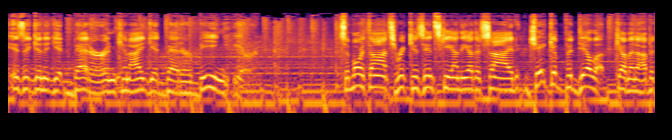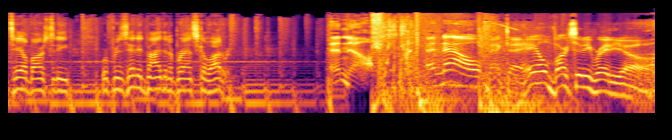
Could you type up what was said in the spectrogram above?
is it going to get better and can I get better being here? Some more thoughts. Rick Kaczenski on the other side. Jacob Padilla coming up. It's Hail Varsity. We're presented by the Nebraska Lottery. And now, And now, back to Hail Varsity Radio.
